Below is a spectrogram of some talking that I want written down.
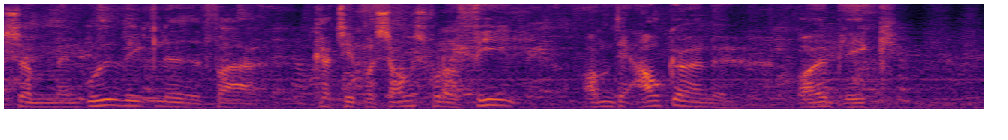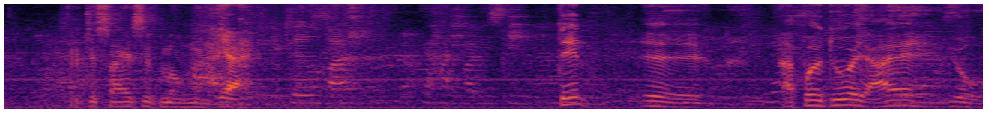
som man udviklede fra Cartier-Bressons fotografi om det afgørende øjeblik. A decisive moment. Ja. Den øh, har både du og jeg jo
